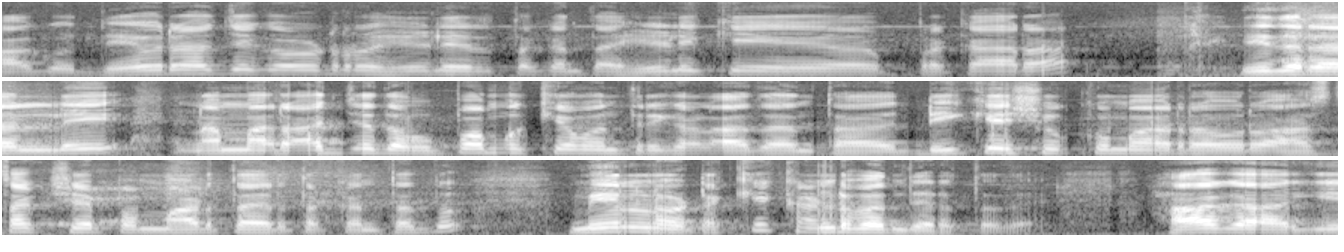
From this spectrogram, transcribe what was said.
ಹಾಗೂ ದೇವರಾಜೇಗೌಡರು ಹೇಳಿರ್ತಕ್ಕಂಥ ಹೇಳಿಕೆಯ ಪ್ರಕಾರ ಇದರಲ್ಲಿ ನಮ್ಮ ರಾಜ್ಯದ ಉಪಮುಖ್ಯಮಂತ್ರಿಗಳಾದಂತಹ ಡಿ ಕೆ ಶಿವಕುಮಾರ್ ಅವರು ಹಸ್ತಕ್ಷೇಪ ಮಾಡ್ತಾ ಇರತಕ್ಕಂಥದ್ದು ಮೇಲ್ನೋಟಕ್ಕೆ ಕಂಡುಬಂದಿರ್ತದೆ ಹಾಗಾಗಿ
